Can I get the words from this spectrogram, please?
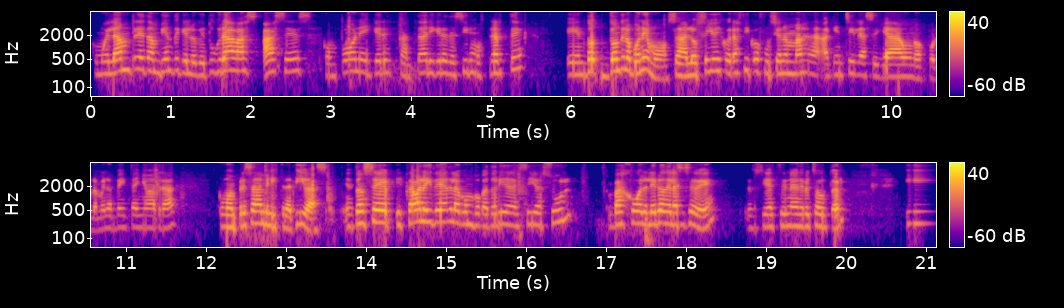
como el hambre también de que lo que tú grabas, haces, compone y quieres cantar y quieres decir y mostrarte, en dó- ¿dónde lo ponemos? O sea, los sellos discográficos funcionan más aquí en Chile hace ya unos por lo menos 20 años atrás como empresas administrativas. Entonces, estaba la idea de la convocatoria del sello azul bajo el alero de la CCD, la Sociedad Chilena de Derecho de Autor, y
